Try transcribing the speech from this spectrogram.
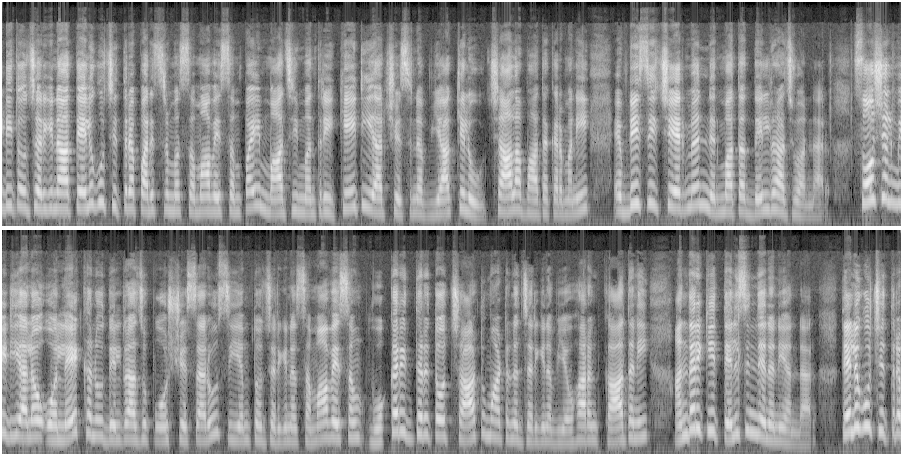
రెడ్డితో జరిగిన తెలుగు చిత్ర పరిశ్రమ సమావేశంపై మాజీ మంత్రి కేటీఆర్ చేసిన వ్యాఖ్యలు చాలా బాధాకరమని ఎఫ్డీసీ చైర్మన్ నిర్మాత దిల్ రాజు అన్నారు. సోషల్ మీడియాలో ఓ లేఖను దిల్ రాజు పోస్ట్ చేశారు. సీఎంతో జరిగిన సమావేశం ఒకరిద్దరితో చాటుమాటన జరిగిన వ్యవహారం కాదని అందరికీ తెలిసిందేనని అన్నారు. తెలుగు చిత్ర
